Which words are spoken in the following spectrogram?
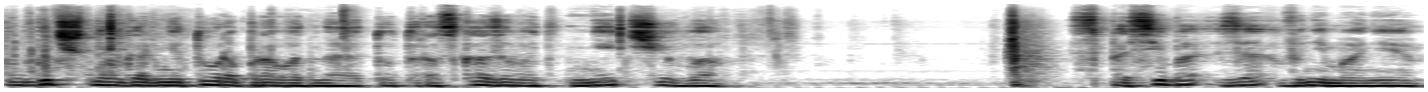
обычная гарнитура проводная. Тут рассказывать нечего. Спасибо за внимание.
